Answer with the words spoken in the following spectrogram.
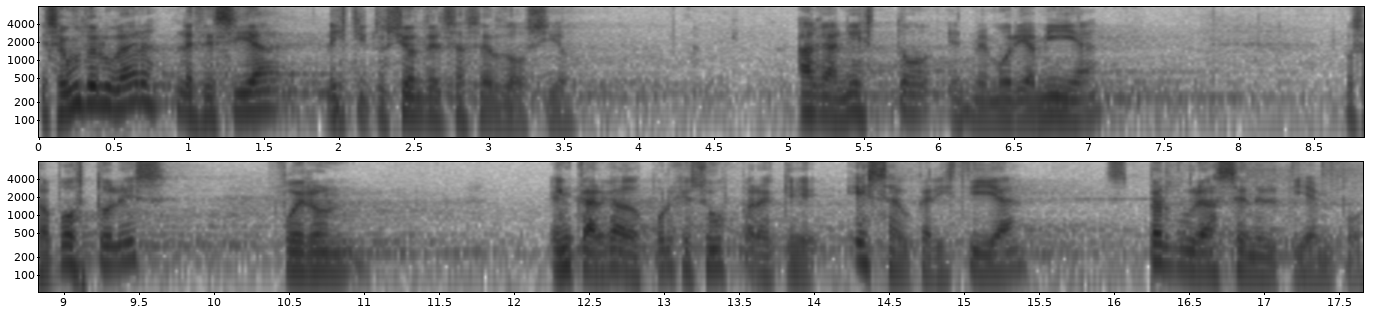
En segundo lugar, les decía la institución del sacerdocio. Hagan esto en memoria mía. Los apóstoles fueron encargados por Jesús para que esa Eucaristía perdurase en el tiempo.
